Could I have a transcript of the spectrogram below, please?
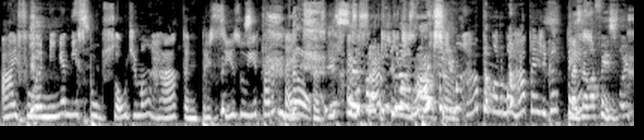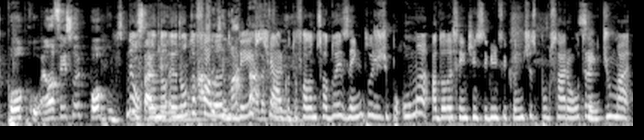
Ai, fulaninha me expulsou de Manhattan. Preciso ir para o Texas. isso Aí você fala, sabe quem que expulsa de Manhattan? Mano? Manhattan é gigantesco. Mas ela fez foi pouco. Ela fez foi pouco de Não, eu não, eu não tô Manhattan. Falando deste arco, eu tô falando só do exemplo de, tipo, uma adolescente insignificante expulsar outra Sim. de uma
